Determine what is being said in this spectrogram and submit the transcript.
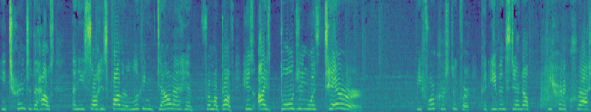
He turned to the house and he saw his father looking down at him from above, his eyes bulging with terror. Before Christopher could even stand up, he heard a crash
